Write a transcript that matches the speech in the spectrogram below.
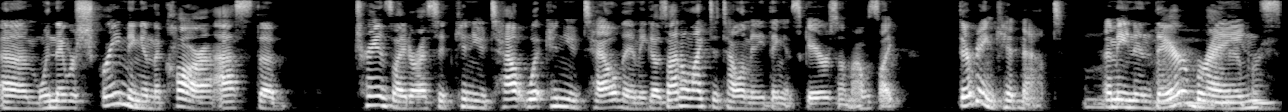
Um, when they were screaming in the car, I asked the translator, I said, can you tell, what can you tell them? He goes, I don't like to tell them anything that scares them. I was like, they're being kidnapped. Mhm. I mean, in their Oh, in their brains,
